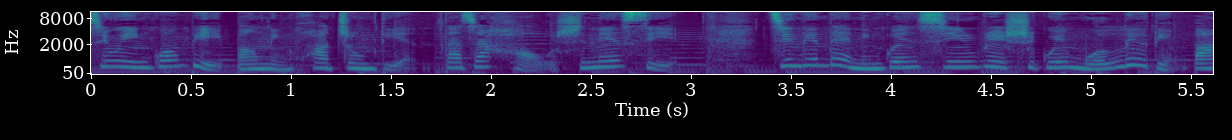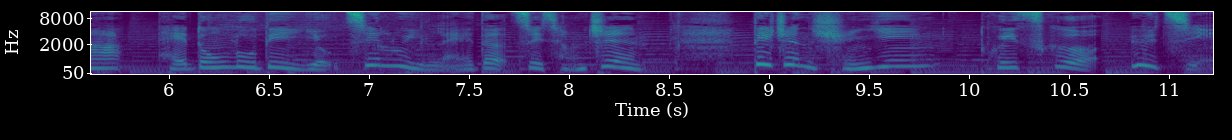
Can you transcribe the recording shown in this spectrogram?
新闻荧光笔帮您画重点。大家好，我是 Nancy，今天带您关心瑞士规模六点八，台东陆地有记录以来的最强震，地震的成因、推测、预警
